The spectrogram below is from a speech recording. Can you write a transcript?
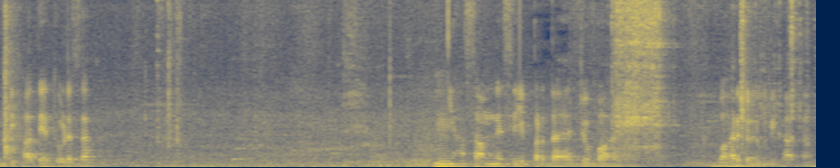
दिखाते हैं थोड़ा सा। यहाँ सामने से ये पर्दा है जो बाहर बाहर का लुक दिखाता हूँ।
